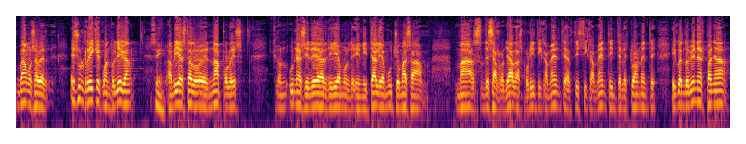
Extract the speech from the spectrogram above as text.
vamos a ver, es un rey que cuando llega Sí. había estado en Nápoles con unas ideas, diríamos, de- en Italia mucho más, a- más desarrolladas políticamente, artísticamente, intelectualmente, y cuando viene a España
